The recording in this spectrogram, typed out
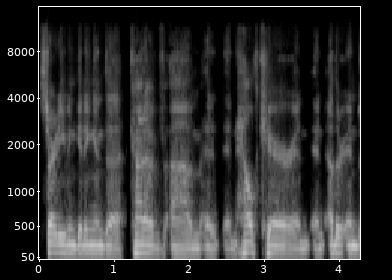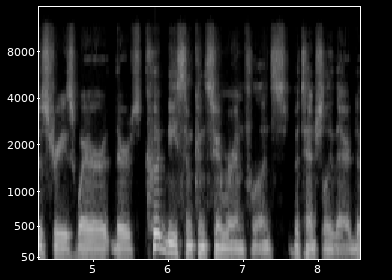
start even getting into kind of um, in, in healthcare and, and other industries where there's could be some consumer influence potentially there, d-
